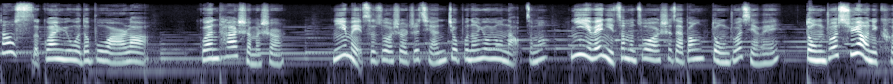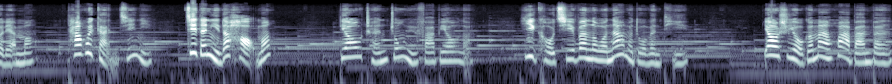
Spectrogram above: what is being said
到死，关羽我都不玩了，关他什么事儿？你每次做事之前就不能用用脑子吗？你以为你这么做是在帮董卓解围？董卓需要你可怜吗？他会感激你，记得你的好吗？貂蝉终于发飙了，一口气问了我那么多问题。要是有个漫画版本，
